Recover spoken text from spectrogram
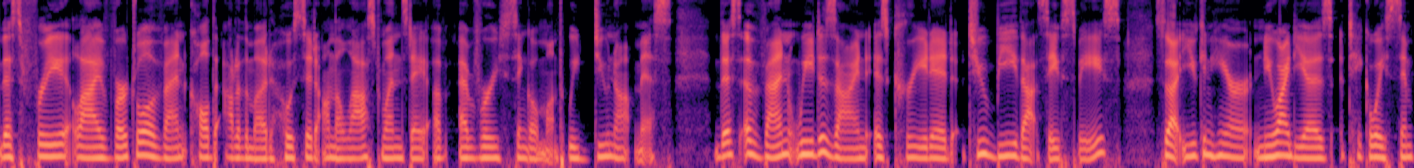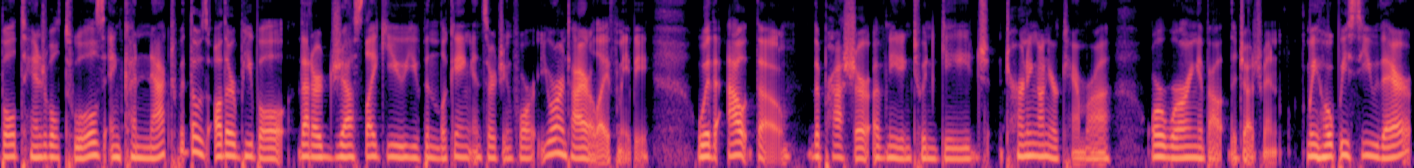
this free live virtual event called Out of the Mud, hosted on the last Wednesday of every single month. We do not miss. This event we designed is created to be that safe space so that you can hear new ideas, take away simple, tangible tools, and connect with those other people that are just like you, you've been looking and searching for your entire life, maybe, without, though, the pressure of needing to engage, turning on your camera, or worrying about the judgment. We hope we see you there.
